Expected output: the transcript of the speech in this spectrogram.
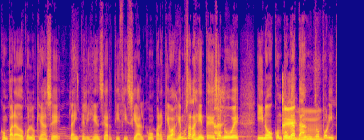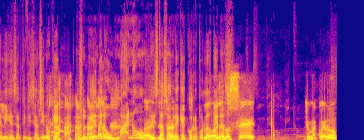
comparado con lo que hace la inteligencia artificial, como para que bajemos a la gente de esa nube y no componga Sí. tanto por inteligencia artificial, sino que no se olviden de lo humano, de esta sangre que corre por las No, Yo venas. lo sé. Yo me acuerdo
